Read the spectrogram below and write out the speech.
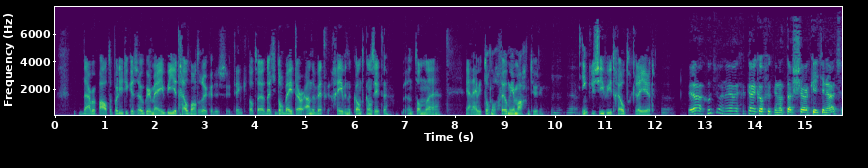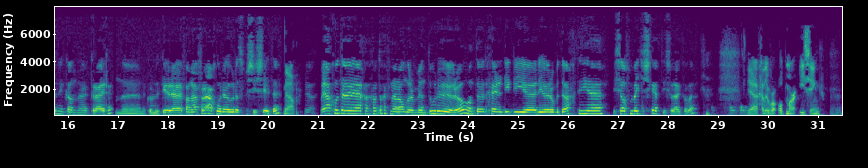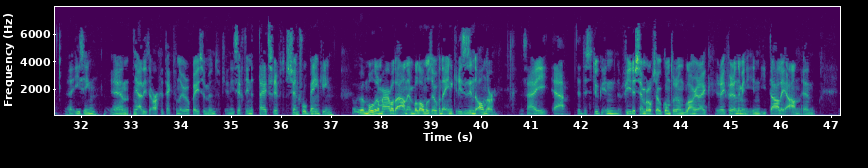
daar bepaalt de politicus ook weer mee wie het geld mag drukken. Dus ik denk dat, dat je toch beter aan de wetgevende kant kan zitten. En dan, ja, dan heb je toch nog veel meer macht natuurlijk. -hmm, ja. Inclusief wie het geld creëert. Ja. Ja, goed joh. Nou ja, ik ga kijken of ik Natasja een keertje een uitzending kan uh, krijgen. En, uh, dan kunnen we een keer uh, van haar vragen hoe, hoe, dat precies zit, hè? Ja. ja. Maar ja, goed, gaan, gaan we toch even naar een andere munt toe, de euro. Want degene die die, die euro bedacht, die, is zelf een beetje sceptisch, lijkt wel, hè? Ja, het gaat over Otmar Ising. -huh. Ising. En ja, die is de architect van de Europese munt. En die zegt in het tijdschrift Central Banking... Oh, we modderen maar wat aan en belanden zo van de ene crisis in de ander. Dus hij, ja, het is natuurlijk in 4 december of zo komt er een belangrijk referendum in, in Italië aan. En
